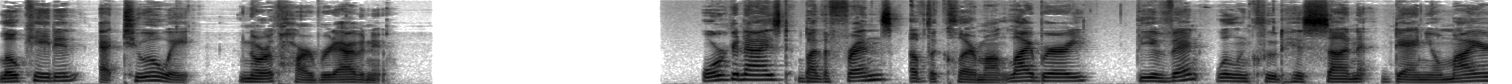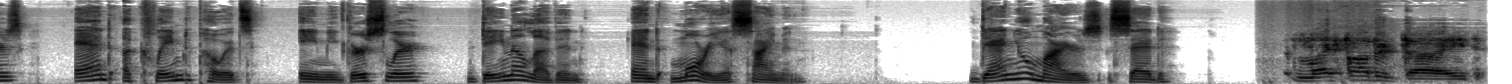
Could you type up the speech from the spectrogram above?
located at 208 North Harvard Avenue. Organized by the Friends of the Claremont Library, the event will include his son Daniel Meyers and acclaimed poets Amy Gerstler, Dana Levin, and Maurya Simon. Daniel Meyers said, My father died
